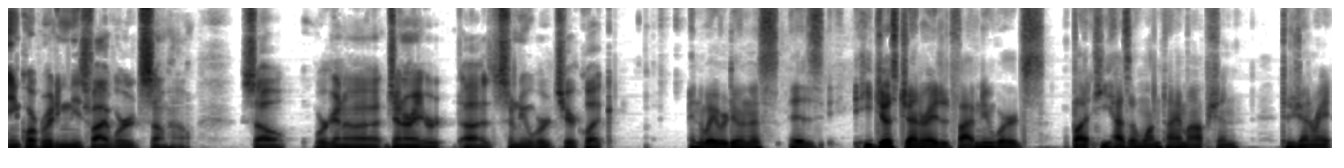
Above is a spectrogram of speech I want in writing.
incorporating these five words somehow. So we're gonna generate uh, some new words here quick. And the way we're doing this is he just generated five new words, but he has a one-time option to generate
